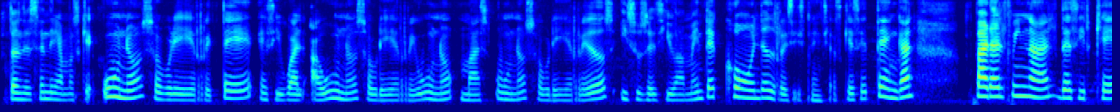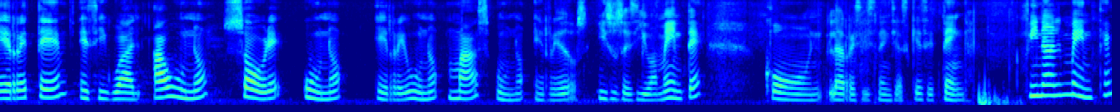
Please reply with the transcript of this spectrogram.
Entonces tendríamos que 1 sobre RT es igual a 1 sobre R1 más 1 sobre R2 y sucesivamente con las resistencias que se tengan para al final decir que RT es igual a 1 sobre 1 R1 más 1 R2 y sucesivamente con las resistencias que se tengan. Finalmente,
